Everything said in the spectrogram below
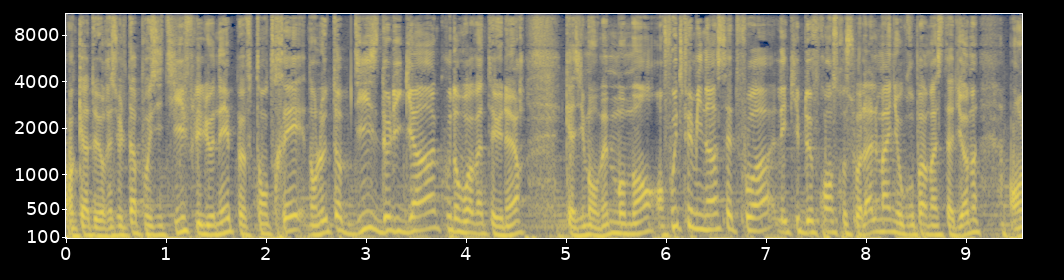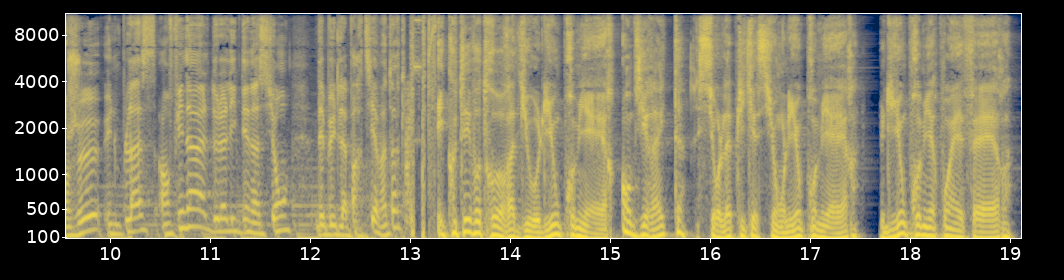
En cas de résultat positif, les Lyonnais peuvent entrer dans le top 10 de Ligue 1. Coup d'envoi 21h. Quasiment au même moment. En foot féminin, cette fois, l'équipe de France reçoit l'Allemagne au Groupama Stadium. En jeu, une place en finale de la Ligue des Nations. Début de la partie à 20h. Écoutez votre radio Lyon Première en direct sur l'application Lyon Première, lyonpremière.fr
